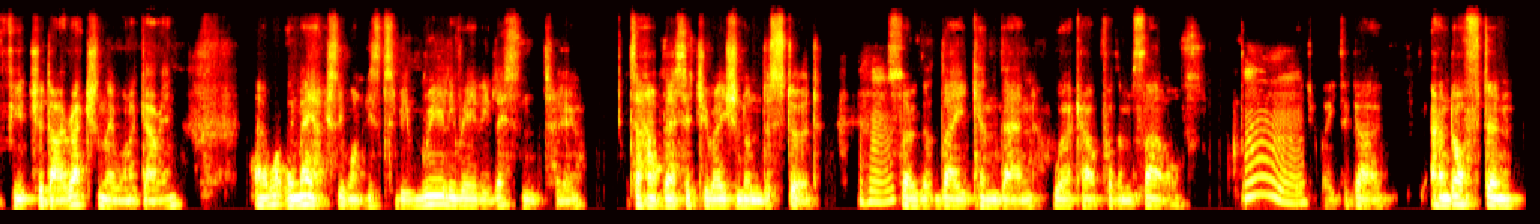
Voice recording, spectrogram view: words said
future direction they want to go in, uh, what they may actually want is to be really, really listened to, to have their situation understood, Mhm. so that they can then work out for themselves Mm. which way to go. And often,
